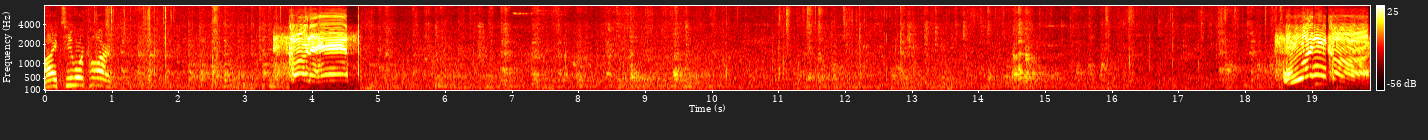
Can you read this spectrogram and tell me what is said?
All right, two more cars. Car and a half. One car.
